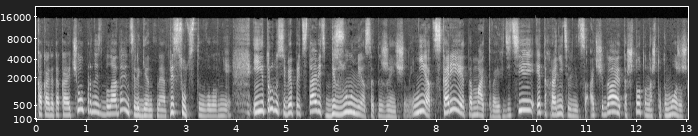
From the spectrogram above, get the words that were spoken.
какая-то такая чопорность была, да, интеллигентная, присутствовала в ней. И трудно себе представить безумие с этой женщиной. Нет, скорее это мать твоих детей, это хранительница очага, это что-то, на что ты можешь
